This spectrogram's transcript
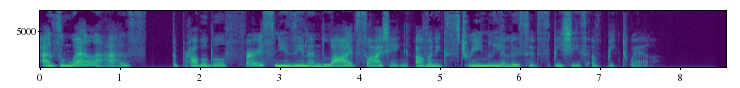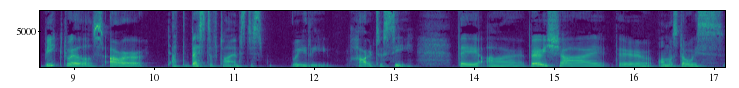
as well as the probable first New Zealand live sighting of an extremely elusive species of beaked whale. Beaked whales are, at the best of times, just really hard to see. They are very shy. They're almost always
